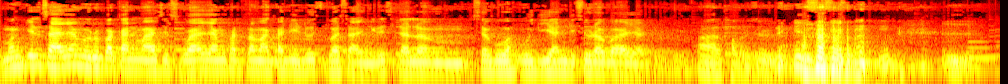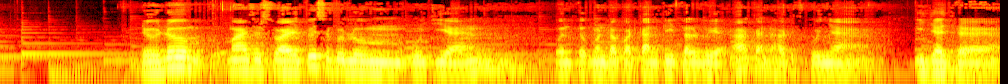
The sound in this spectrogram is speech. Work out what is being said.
Mungkin saya merupakan mahasiswa yang pertama kali lulus bahasa Inggris dalam sebuah ujian di Surabaya dulu. Alhamdulillah. Dulu mahasiswa itu sebelum ujian untuk mendapatkan titel BA kan harus punya ijazah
